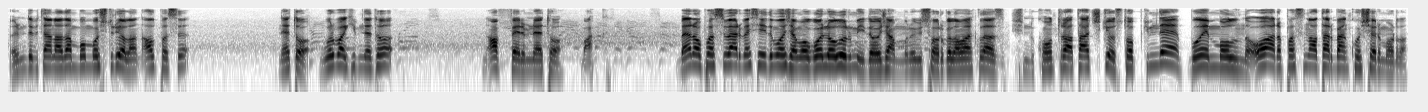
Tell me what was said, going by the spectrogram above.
Önümde bir tane adam bomboş duruyor lan. Al pası. Neto. Vur bakayım Neto. Aferin Neto. Bak. Ben o pası vermeseydim hocam o gol olur muydu hocam? Bunu bir sorgulamak lazım. Şimdi kontra atağa çıkıyoruz. Top kimde? Bu Embol'unda. O ara pasını atar ben koşarım oradan.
